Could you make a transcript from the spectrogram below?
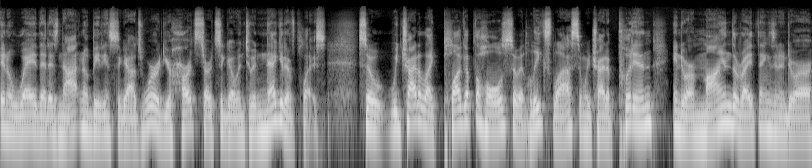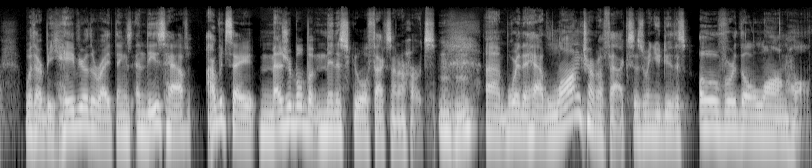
in a way that is not in obedience to God's word, your heart starts to go into a negative place. So we try to like plug up the holes so it leaks less success and we try to put in into our mind the right things and into our with our behavior the right things. And these have i would say measurable but minuscule effects on our hearts. Um, where they have long-term effects is when you do this over the long haul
